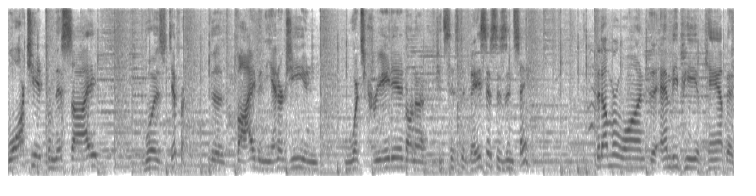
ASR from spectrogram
watch it from this side was different. The vibe and the energy and what's created on a consistent basis is insane. The number one, the MVP of camp, and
